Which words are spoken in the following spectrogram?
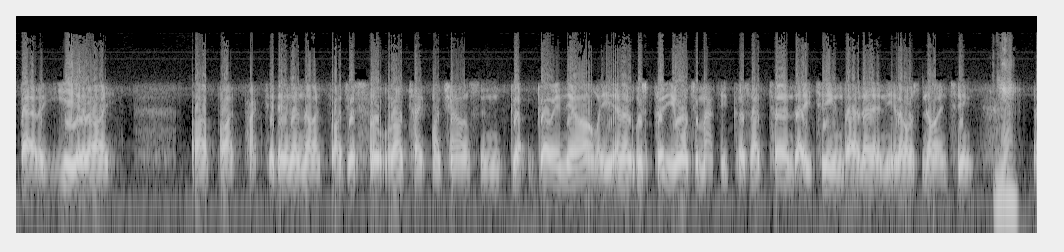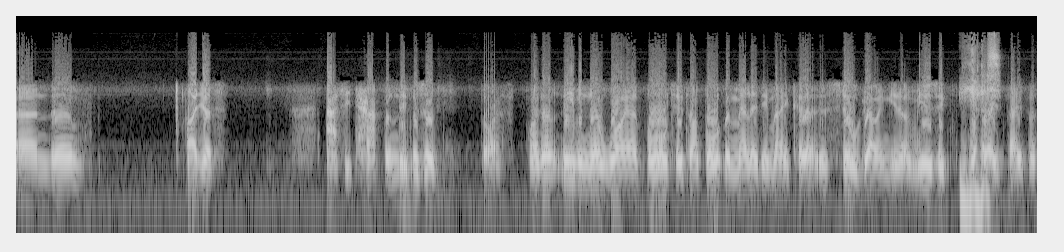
about a year, I I, I packed it in and I, I just thought, well, I'll take my chance and go, go in the army. You know, it was pretty automatic because I'd turned 18 by then. You know, I was 19 Yeah. and um, I just, as it happened, it was a. I- I don't even know why I bought it. I bought the Melody Maker. It's still going, you know, music Yes. trade paper,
